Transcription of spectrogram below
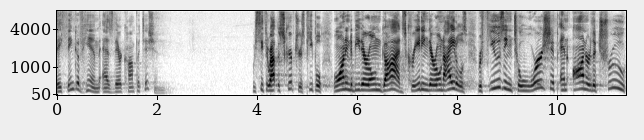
they think of him as their competition. We see throughout the scriptures people wanting to be their own gods, creating their own idols, refusing to worship and honor the true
